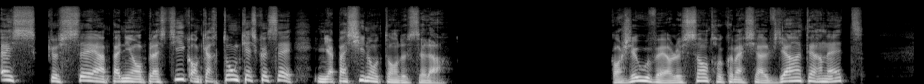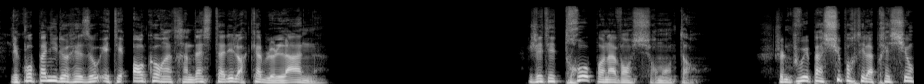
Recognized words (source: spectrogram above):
Est-ce que c'est un panier en plastique, en carton? Qu'est-ce que c'est? Il n'y a pas si longtemps de cela. Quand j'ai ouvert le centre commercial via Internet, les compagnies de réseau étaient encore en train d'installer leurs câbles LAN. J'étais trop en avance sur mon temps. Je ne pouvais pas supporter la pression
